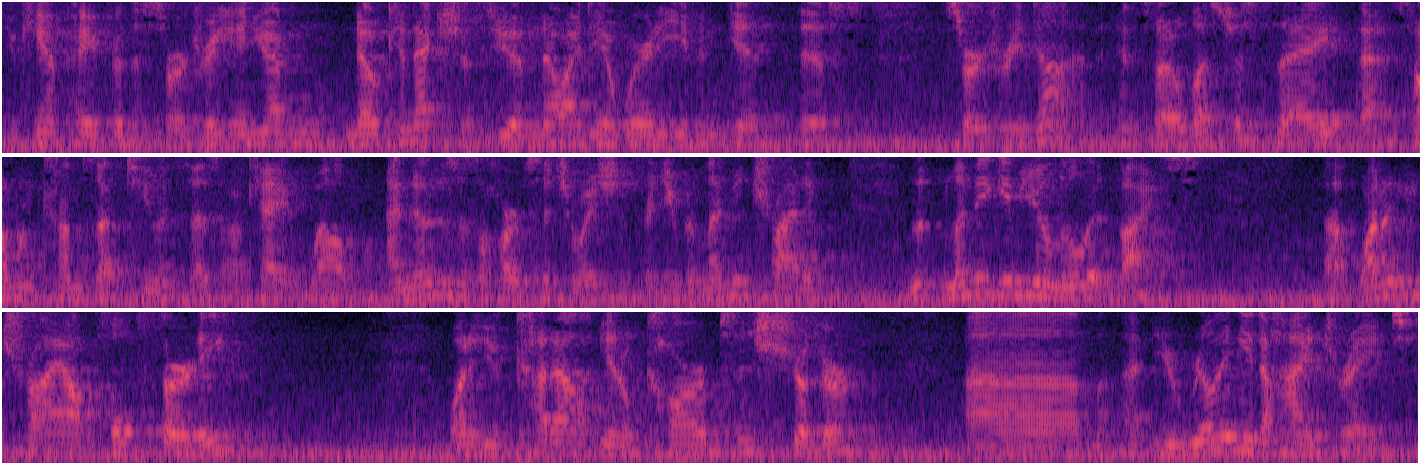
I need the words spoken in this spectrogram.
you can't pay for the surgery, and you have no connections. You have no idea where to even get this surgery done. And so let's just say that someone comes up to you and says, "Okay, well, I know this is a hard situation for you, but let me try to let me give you a little advice. Uh, why don't you try out Whole 30?" Why don't you cut out, you know, carbs and sugar? Um, you really need to hydrate.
